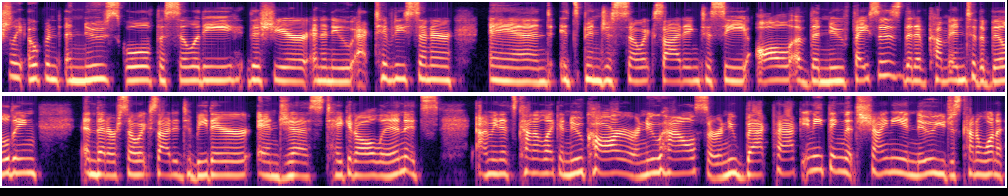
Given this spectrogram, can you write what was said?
actually opened a new school facility this year and a new activity center. And it's been just so exciting to see all of the new faces that have come into the building and that are so excited to be there and just take it all in. It's, I mean, it's kind of like a new car or a new house or a new backpack, anything that's shiny and new. You just kind of want to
